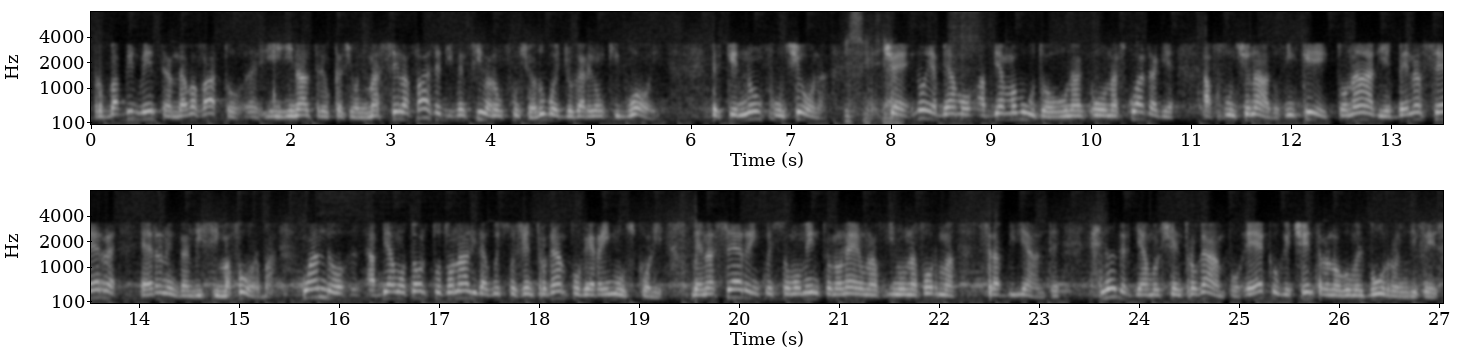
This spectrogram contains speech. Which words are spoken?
probabilmente andava fatto eh, in altre occasioni, ma se la fase difensiva non funziona, tu puoi giocare con chi vuoi. Perché non funziona. Cioè, noi abbiamo, abbiamo avuto una, una squadra che ha funzionato finché Tonali e Benasser erano in grandissima forma. Quando abbiamo tolto Tonali da questo centrocampo che era ai muscoli, Benasser in questo momento non è una- in una forma strabiliante, eh, noi perdiamo il centrocampo e ecco che c'entrano come il burro in difesa.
